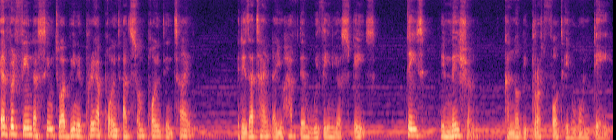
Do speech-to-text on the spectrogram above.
everything that seemed to have been a prayer point at some point in time. It is that time that you have them within your space. Days a nation cannot be brought forth in one day.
